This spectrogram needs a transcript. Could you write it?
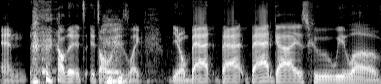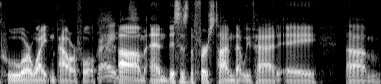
and it's it's always like you know bad bad bad guys who we love who are white and powerful Right. um and this is the first time that we've had a um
